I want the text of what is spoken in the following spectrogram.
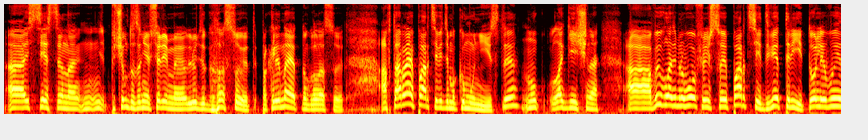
а, естественно, почему-то за нее все время люди голосуют, проклинают, но голосуют. А вторая партия, видимо, коммунисты, ну, логично. А вы, Владимир Вольфович, в своей партии 2-3. То ли вы, э,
